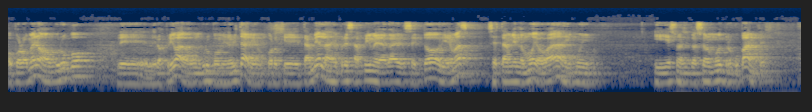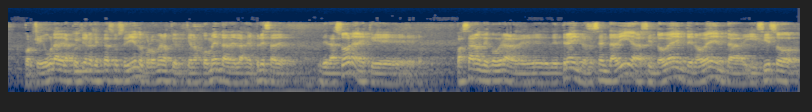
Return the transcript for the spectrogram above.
o por lo menos a un grupo de, de, los privados, un grupo minoritario, porque también las empresas pymes de acá del sector y demás se están viendo muy ahogadas y muy y es una situación muy preocupante, porque una de las cuestiones que está sucediendo, por lo menos que, nos comentan en las empresas de, la zona, es que pasaron de cobrar de, 30, 60 días, 120, 90, y si eso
